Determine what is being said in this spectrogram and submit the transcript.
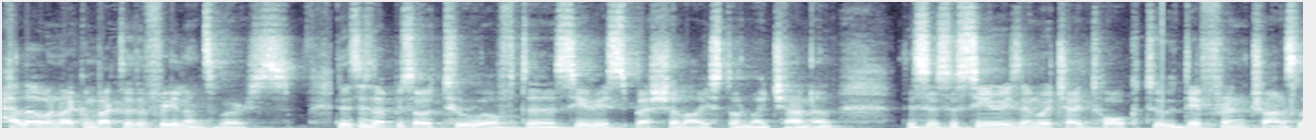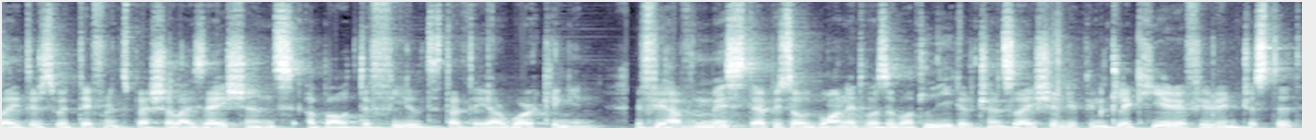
Hello and welcome back to the Freelanceverse. This is episode two of the series Specialized on my channel. This is a series in which I talk to different translators with different specializations about the field that they are working in. If you have missed episode one, it was about legal translation. You can click here if you're interested.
